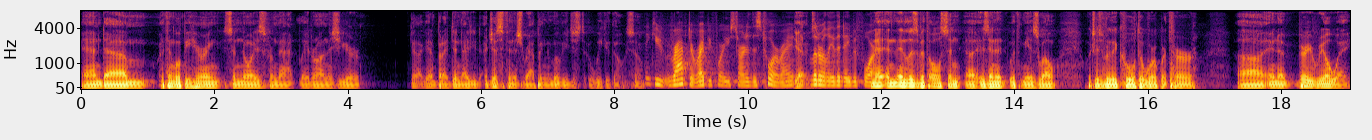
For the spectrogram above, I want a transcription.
And um, I think we'll be hearing some noise from that later on this year. Again, but I didn't. I, I, just finished wrapping the movie just a week ago. So I think you wrapped it right before you started this tour, right? Yeah, like literally the day before. And, and, Elizabeth Olsen uh, is in it with me as well, which is really cool to work with her uh, in a very real way.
